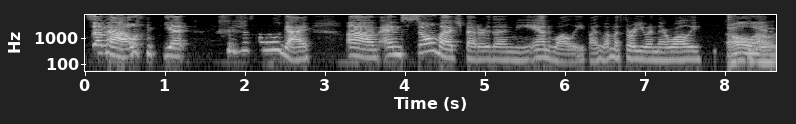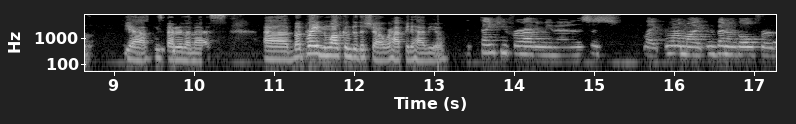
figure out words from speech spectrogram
Somehow, yet he's just a little guy um, and so much better than me and Wally. By the way, I'm gonna throw you in there, Wally. I'll allow Yeah. it. Yeah, he's better than us. Uh, but Brayden, welcome to the show. We're happy to have you. Thank you for having me, man. This is like one of my been a goal for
